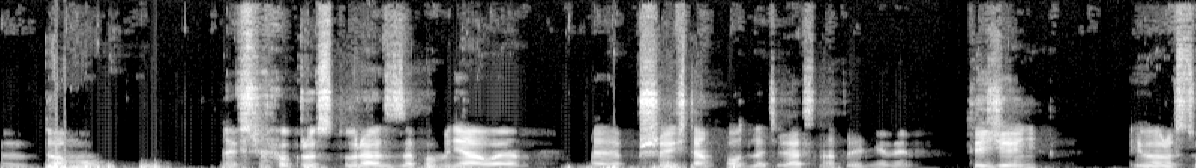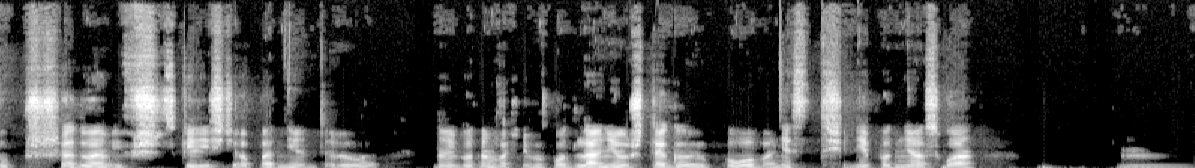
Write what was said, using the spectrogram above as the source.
w domu. No i w sumie po prostu raz zapomniałem e, przyjść tam podleć raz na ten, nie wiem, tydzień i po prostu przyszedłem i wszystkie liście opadnięte były. No i potem właśnie po podlaniu już tego połowa niestety się nie podniosła. Mm.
